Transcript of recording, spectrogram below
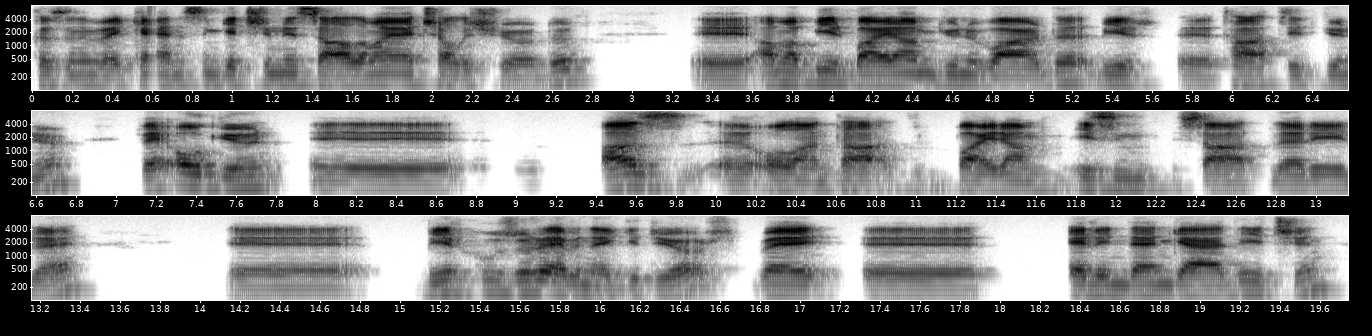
kızını ve kendisinin geçimini sağlamaya çalışıyordu. E, ama bir bayram günü vardı, bir e, tatil günü ve o gün e, az e, olan ta, bayram izin saatleriyle e, bir huzur evine gidiyor ve e, elinden geldiği için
